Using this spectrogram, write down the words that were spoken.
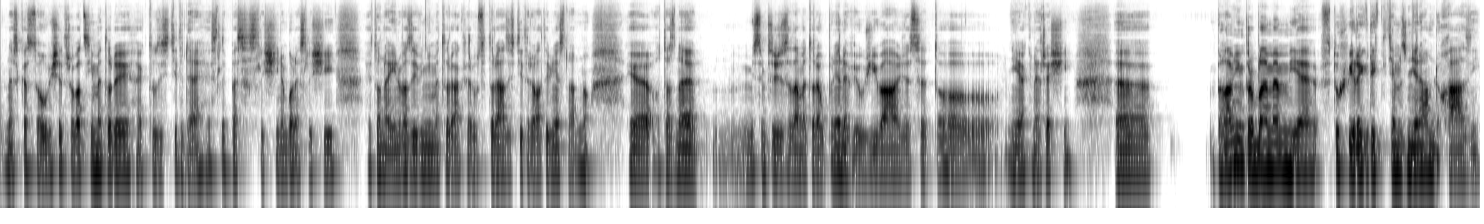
dneska jsou vyšetřovací metody, jak to zjistit jde, jestli pes slyší nebo neslyší. Je to neinvazivní metoda, kterou se to dá zjistit relativně snadno. Je otazné, myslím si, že se ta metoda úplně nevyužívá, že se to nijak neřeší. Eh, hlavním problémem je v tu chvíli, kdy k těm změnám dochází.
